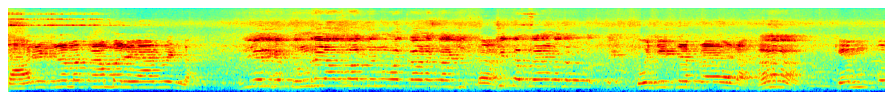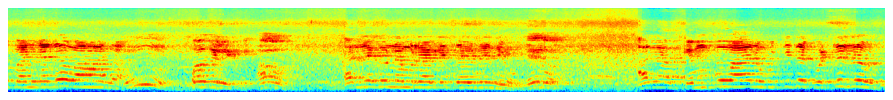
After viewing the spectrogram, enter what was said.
ಕಾರ್ಯಕ್ರಮ ಕಾಂಬರ್ ಯಾರು ಇಲ್ಲ. ಸ್ತ್ರೀಯರಿಗೆ ತೊಂದರೆ ಆಗಬಾರ್ದು ಎನ್ನುವ ಕಾರಣಕ್ಕಾಗಿ ಉಚಿತ ಪ್ರಯಾಣದ ವ್ಯವಸ್ಥೆ. ಉಚಿತ ಪ್ರಯಾಣ. ಹಾ. ಕೆಂಪು ಬಣ್ಣದ ವಾಹನ. ಹೋಗಲಿಕ್ಕೆ. ಹೌದು. ಅಲ್ಲಿಗೂ ನಮ್ಮರಾಗ್ಲಿ ತೆಗೆದ್ರಿ ನೀವು. ಏನು? ಅಲ್ಲ ಕೆಂಪು ವಾಹನ ಉಚಿತ ಕೊಟ್ಟಿದ್ರೆ ಹೌದು.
